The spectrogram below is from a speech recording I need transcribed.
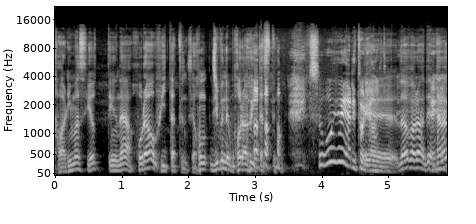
変わりますよっていうのはホラーを吹いたって言うんですよ。自分でもホラー吹いたっても。そういうやり取りがあえる、ーだからで田中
